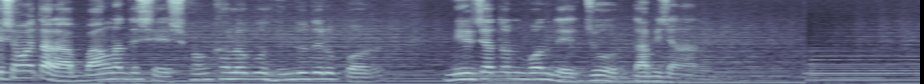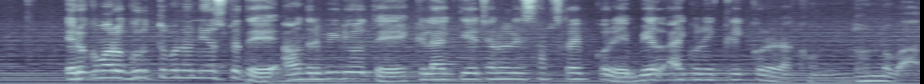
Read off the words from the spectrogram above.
এ সময় তারা বাংলাদেশে সংখ্যালঘু হিন্দুদের উপর নির্যাতন বন্ধে জোর দাবি জানান। এরকম আরও গুরুত্বপূর্ণ নিউজ পেতে আমাদের ভিডিওতে একটি লাইক দিয়ে চ্যানেলটি সাবস্ক্রাইব করে বেল আইকনে ক্লিক করে রাখুন। ধন্যবাদ।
